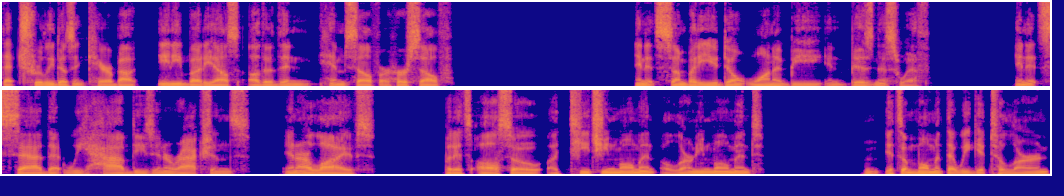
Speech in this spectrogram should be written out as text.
that truly doesn't care about anybody else other than himself or herself. And it's somebody you don't want to be in business with. And it's sad that we have these interactions in our lives, but it's also a teaching moment, a learning moment. It's a moment that we get to learn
